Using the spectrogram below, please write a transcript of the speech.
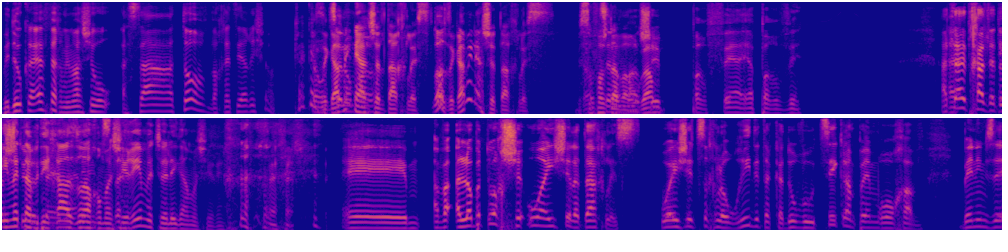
בדיוק ההפך ממה שהוא עשה טוב בחצי הראשון. כן, אתה כן, זה גם עניין לומר- של תכלס. לא, זה גם עניין של תכלס. בסופו של דבר, הוא אתה גם... רוצה לומר שפרפה היה פרווה. אתה התחלת את אם השטויות את הבדיחה האלה, הזו אנחנו. משאירים, את שלי גם משאירים. אמ, אבל לא בטוח שהוא האיש של התכלס. הוא האיש שצריך להוריד את הכדור, והוא הוציא כמה פעמים רוחב. בין אם זה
